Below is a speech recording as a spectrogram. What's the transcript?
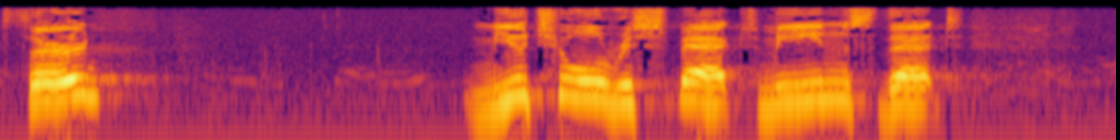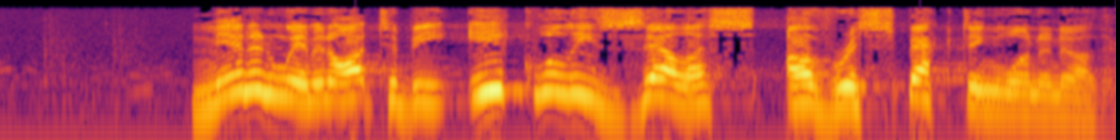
Third, mutual respect means that men and women ought to be equally zealous of respecting one another.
